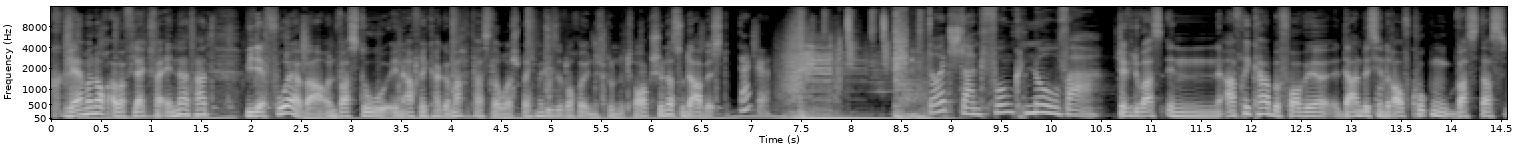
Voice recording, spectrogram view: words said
klären wir noch, aber vielleicht verändert hat, wie der vorher war und was du in Afrika gemacht hast. Darüber sprechen wir diese Woche in Stunde Talk. Schön, dass du da bist. Danke. Deutschlandfunk Nova. Steffi, du warst in Afrika, bevor wir da ein bisschen drauf gucken, was das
